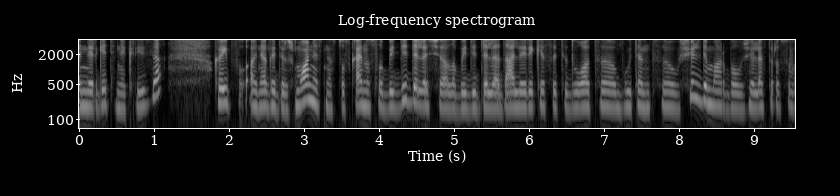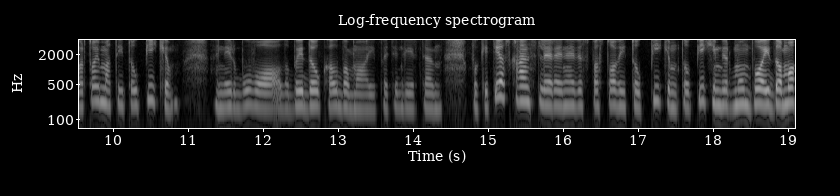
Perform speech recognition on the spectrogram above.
energetinę krizę, kaip, ne, kad ir žmonės, nes tos kainos labai didelės, čia labai didelę dalį reikės atiduoti e, būtent už šildymą arba už elektros suvartojimą, tai taupykim. Ne, ir buvo labai daug kalbama, ypatingai ir ten Vokietijos kanclerė, ne, vis pastoviai taupykim, taupykim ir mums buvo įdomu,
